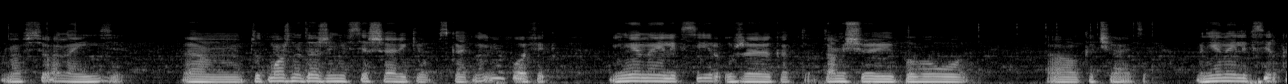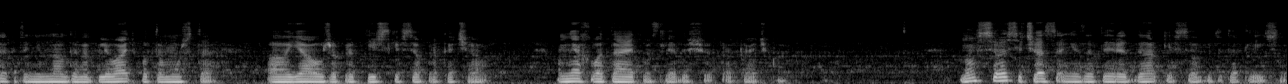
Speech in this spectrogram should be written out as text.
Ну все, на изи. Эм, тут можно даже не все шарики выпускать, но мне пофиг. Мне на эликсир уже как-то... Там еще и ПВО э, качается. Мне на эликсир как-то немного наплевать, потому что э, я уже практически все прокачал. У меня хватает на следующую прокачку. Ну все, сейчас они затырят Дарк и все будет отлично.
